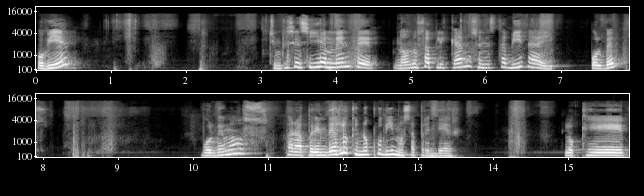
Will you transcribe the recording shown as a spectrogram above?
O bien Simple y sencillamente no nos aplicamos en esta vida y volvemos. Volvemos para aprender lo que no pudimos aprender. Lo que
